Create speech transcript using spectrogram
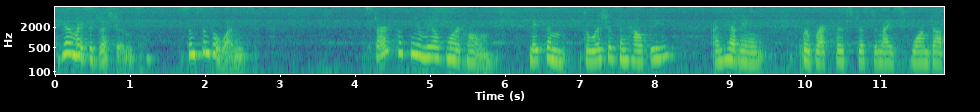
here are my suggestions. Some simple ones. Start cooking your meals more at home. Make them delicious and healthy. I'm having for breakfast just a nice warmed up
